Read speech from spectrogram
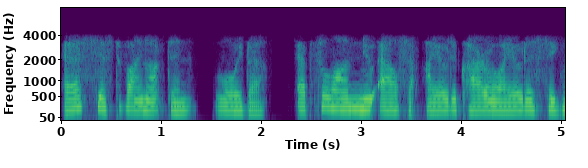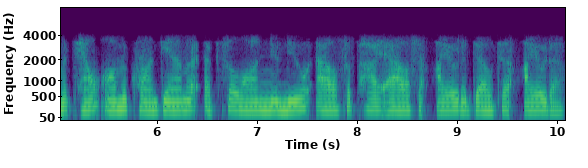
S. Sistvinoctin, Loita. Epsilon nu alpha iota Cairo iota sigma tau omicron gamma epsilon nu nu alpha pi alpha iota delta iota.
